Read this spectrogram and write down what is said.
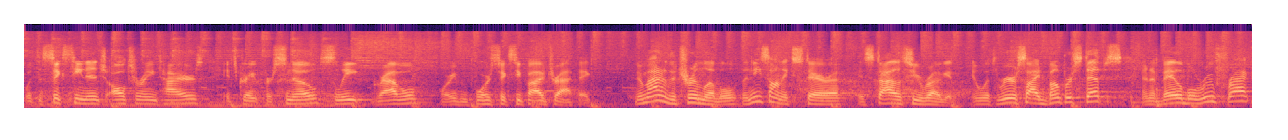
With the 16-inch all-terrain tires, it's great for snow, sleet, gravel, or even 465 traffic. No matter the trim level, the Nissan Xterra is stylishly rugged. And with rear side bumper steps and available roof rack,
